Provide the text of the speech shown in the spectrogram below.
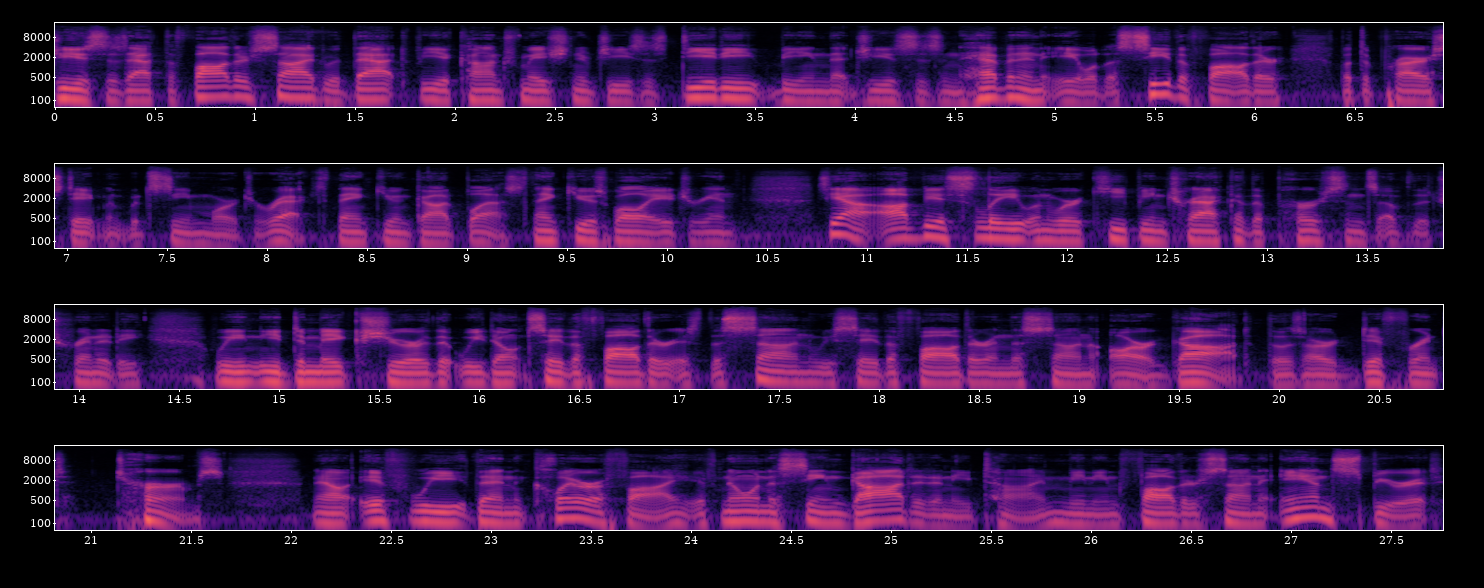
Jesus is at the Father's side, would that be a confirmation of Jesus' deity, being that Jesus is in heaven and able to see the Father? But the prior statement would seem more direct. Thank you and God bless. Thank you as well, Adrian. So, yeah, obviously, when we're keeping track of the persons of the Trinity, we need to make sure that we don't say the Father is the Son, we say the Father and the Son are God. Those are different terms. Now, if we then clarify, if no one has seen God at any time, meaning Father, Son, and Spirit,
